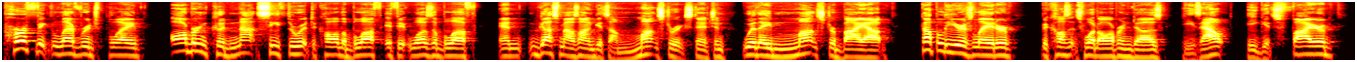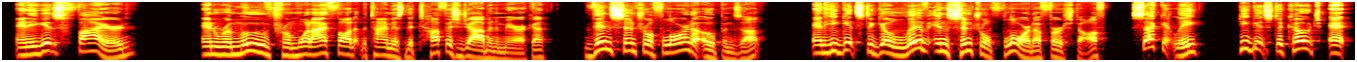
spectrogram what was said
perfect leverage play. Auburn could not see through it to call the bluff if it was a bluff, and Gus Malzahn gets a monster extension with a monster buyout. A couple of years later, because it's what Auburn does. He's out, he gets fired, and he gets fired and removed from what I thought at the time is the toughest job in America. Then Central Florida opens up, and he gets to go live in Central Florida, first off. Secondly, he gets to coach at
